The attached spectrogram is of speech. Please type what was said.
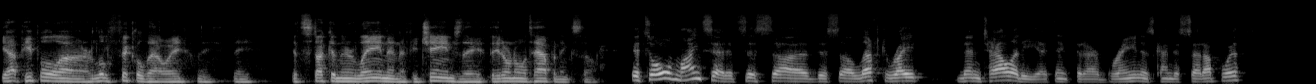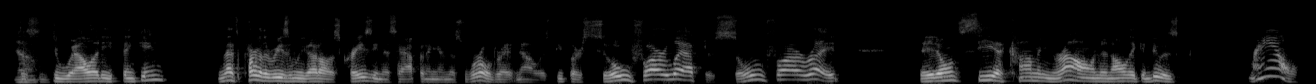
Yeah, people are a little fickle that way. They they get stuck in their lane, and if you change, they they don't know what's happening. So it's old mindset. It's this uh, this uh, left right mentality. I think that our brain is kind of set up with yeah, this duality thinking, and that's part of the reason we got all this craziness happening in this world right now. Is people are so far left or so far right, they don't see a common ground, and all they can do is meow.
